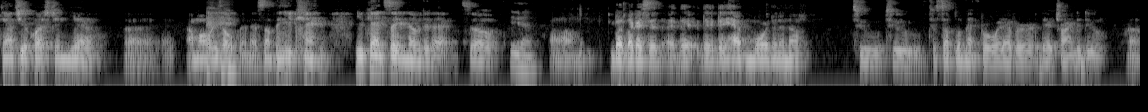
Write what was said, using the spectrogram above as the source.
to answer your question, yeah. Uh, I'm always open. That's something you can't you can't say no to that. So Yeah. um, but like I said, they, they they have more than enough to to to supplement for whatever they're trying to do, uh,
